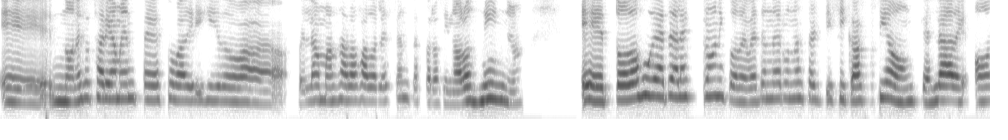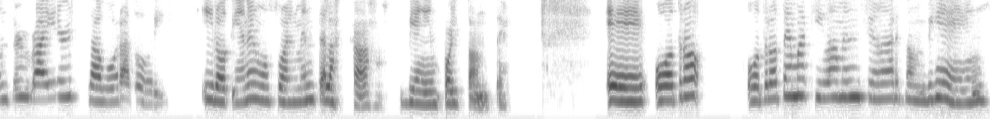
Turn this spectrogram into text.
eh, no necesariamente esto va dirigido a, ¿verdad? más a los adolescentes, pero sino a los niños. Eh, todo juguete electrónico debe tener una certificación que es la de Underwriters Laboratories y lo tienen usualmente las cajas, bien importante. Eh, otro, otro tema que iba a mencionar también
